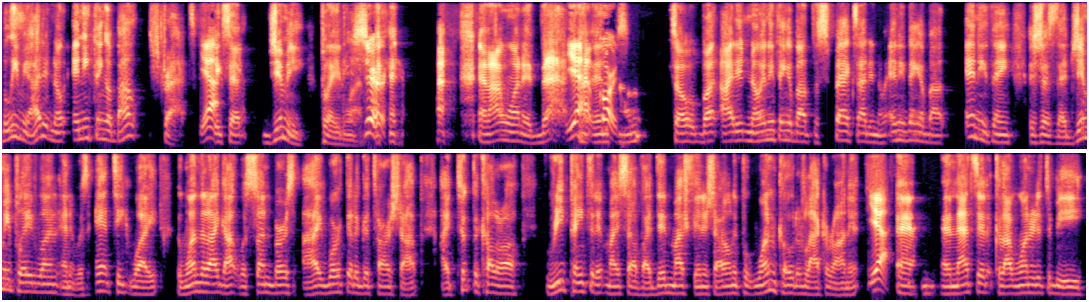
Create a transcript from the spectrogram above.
believe me, I didn't know anything about Strats. Yeah. Except Jimmy played one. Sure. and I wanted that. Yeah, of and, course. Um, so, but I didn't know anything about the specs. I didn't know anything about anything. It's just that Jimmy played one and it was antique white. The one that I got was sunburst. I worked at a guitar shop. I took the color off, repainted it myself. I did my finish. I only put one coat of lacquer on it. Yeah. And and that's it because I wanted it to be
